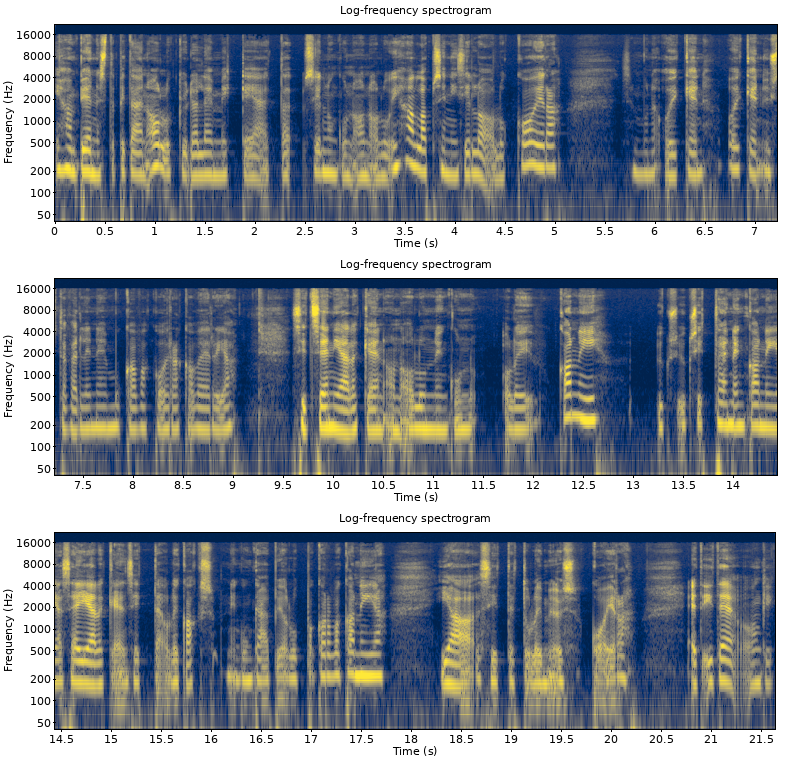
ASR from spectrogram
ihan pienestä pitäen ollut kyllä lemmikkejä, että silloin kun on ollut ihan lapsi, niin silloin on ollut koira, semmoinen oikein, oikein ystävällinen, mukava koirakaveri. Ja sitten sen jälkeen on ollut niin kuin, oli kani, yksi yksittäinen kani ja sen jälkeen sitten oli kaksi niin kuin käypioluppakorvakania ja sitten tuli myös koira. Et itse onkin,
